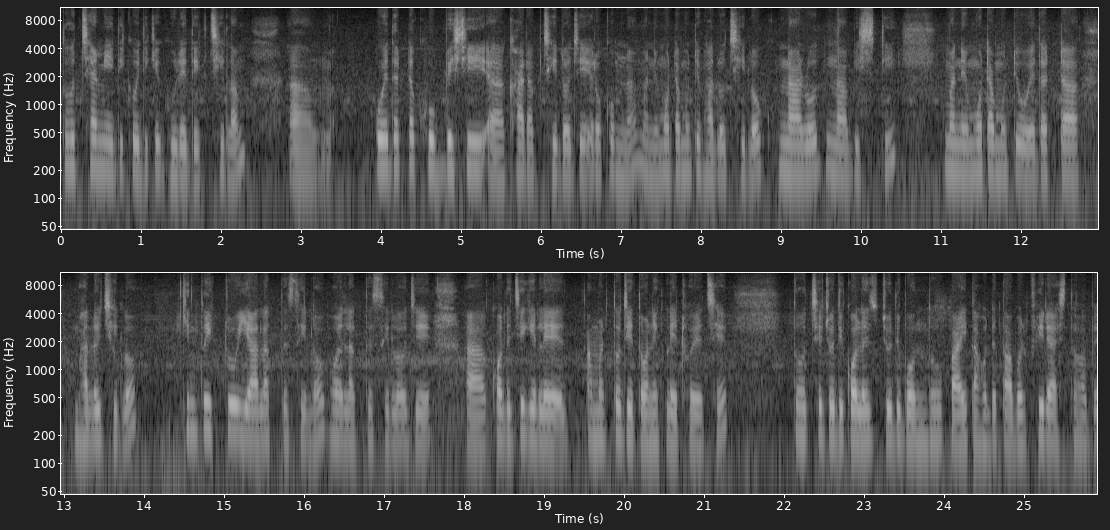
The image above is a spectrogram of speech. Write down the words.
তো হচ্ছে আমি এদিকে ওইদিকে ঘুরে দেখছিলাম। ওয়েদারটা খুব বেশি খারাপ ছিল যে এরকম না। মানে মোটামুটি ভালো ছিল। না রোদ, না বৃষ্টি। মানে মোটামুটি ওয়েদারটা ভালোই ছিল। কিন্তু একটু ইয়া লাগতেছিল, ভয় লাগতেছিল যে কলেজে গেলে আমার তো যেতে অনেক লেট হয়েছে। তো হচ্ছে যদি কলেজ যদি বন্ধ পাই, তাহলে তো আবার ফিরে আসতে হবে।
